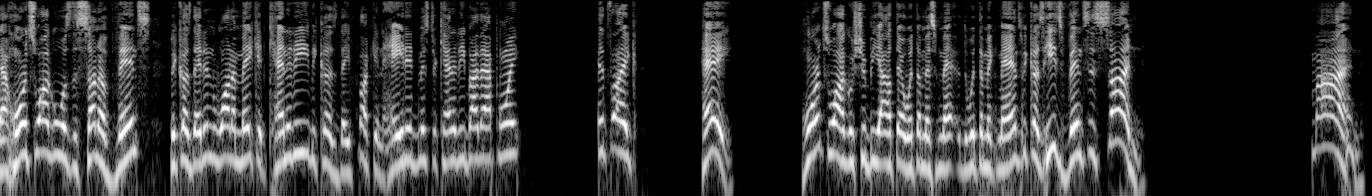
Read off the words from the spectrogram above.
That Hornswoggle was the son of Vince because they didn't want to make it Kennedy because they fucking hated Mr. Kennedy by that point. It's like, hey, Hornswoggle should be out there with the with the McMahons because he's Vince's son. Come on.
